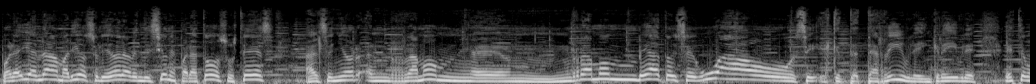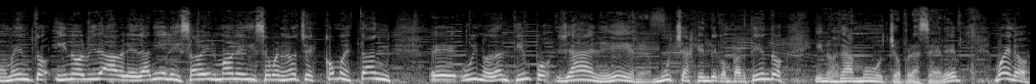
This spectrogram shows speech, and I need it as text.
Por ahí andaba María Solidora, bendiciones para todos ustedes. Al señor Ramón, eh, Ramón Beato dice, wow, sí, que terrible, increíble este momento, inolvidable. Daniela Isabel Mone dice, buenas noches, ¿cómo están? Eh, uy, nos dan tiempo ya a leer, mucha gente compartiendo y nos da mucho placer. ¿eh? Bueno.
